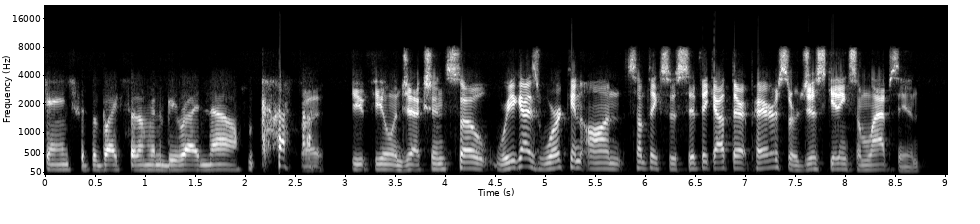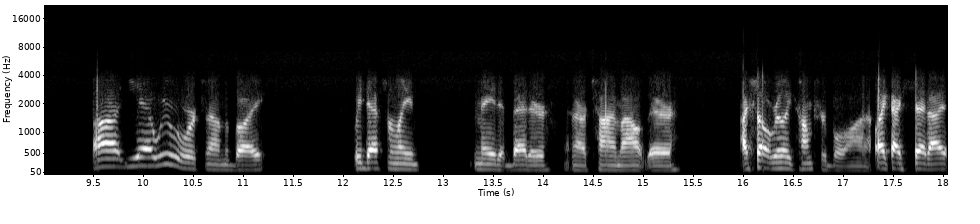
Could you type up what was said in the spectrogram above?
changed with the bikes that I'm going to be riding now. Right. Fuel injection. So, were you guys working on something specific out there at Paris, or just getting some laps in? Uh, yeah, we were working on the bike. We definitely made it better in our time out there. I felt really comfortable on it. Like I said, I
